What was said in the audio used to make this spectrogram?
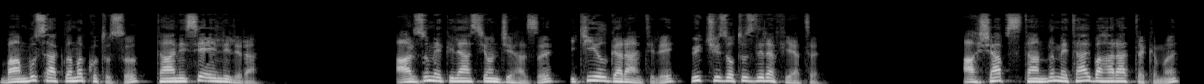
Bambu saklama kutusu, tanesi 50 lira. Arzum epilasyon cihazı, 2 yıl garantili, 330 lira fiyatı. Ahşap standlı metal baharat takımı,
